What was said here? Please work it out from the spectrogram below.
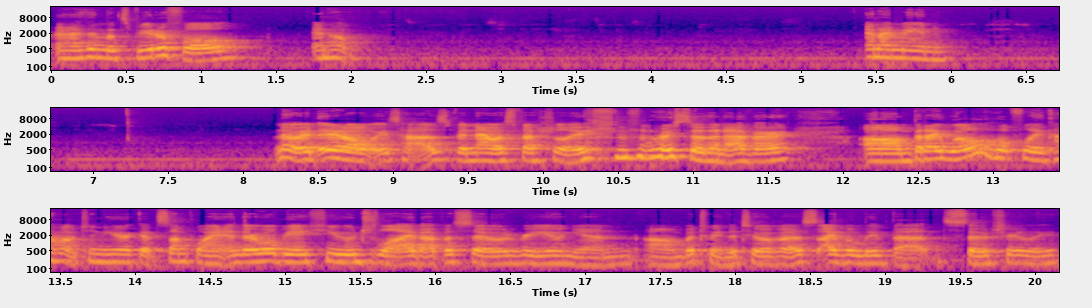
And I think that's beautiful. And ho- and I mean, no, it, it always has, but now especially more so than ever. Um, but I will hopefully come up to New York at some point, and there will be a huge live episode reunion um, between the two of us. I believe that so truly.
